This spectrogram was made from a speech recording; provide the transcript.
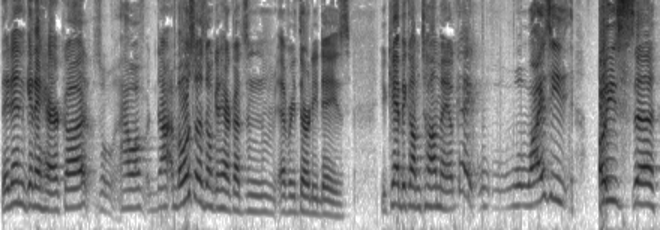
they didn't get a haircut. So how often? Not, most of us don't get haircuts in every thirty days. You can't become tame. Okay, why is he Oisa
